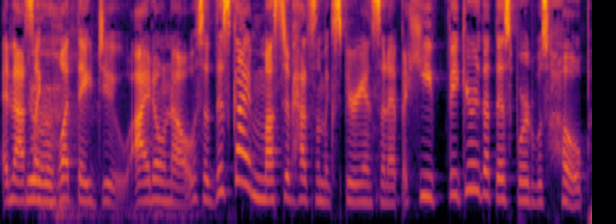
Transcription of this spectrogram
And that's like what they do. I don't know. So this guy must have had some experience in it, but he figured that this word was hope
